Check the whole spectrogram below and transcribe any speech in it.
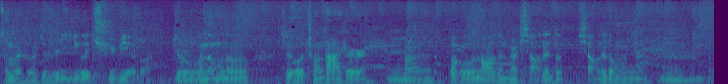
怎么说，就是一个区别吧，就是我能不能。最后成大事儿，嗯，包括我脑子里面想的东想的东西，嗯嗯。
